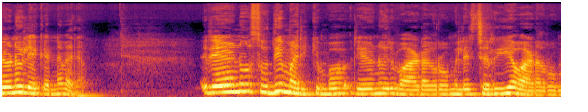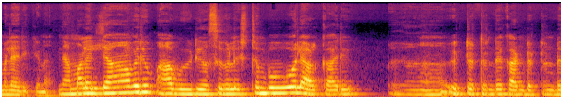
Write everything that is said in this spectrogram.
രേണുവിലേക്ക് തന്നെ വരാം. രേണു സുധി മരിക്കുമ്പോൾ രേണു ഒരു വാടക റൂമിൽ ചെറിയ വാടക റൂമിലായിരിക്കണം. നമ്മളെല്ലാവരും ആ വീഡിയോസുകൾ ഇഷ്ടംപോലെ ആൾക്കാർ ഇട്ടിട്ടുണ്ട് കണ്ടിട്ടുണ്ട്.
